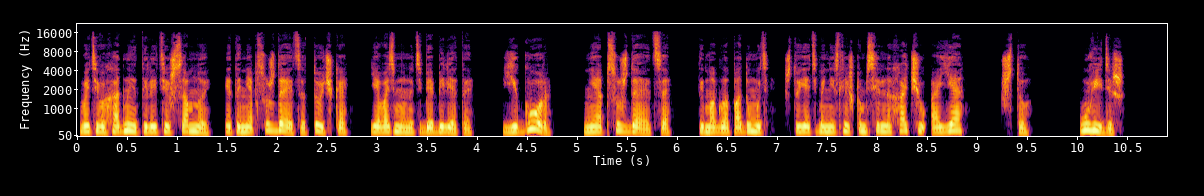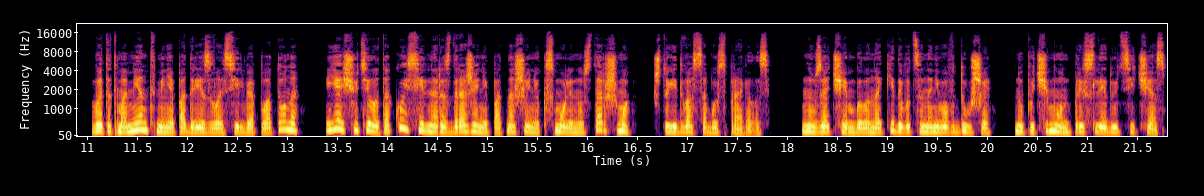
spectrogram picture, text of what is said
В эти выходные ты летишь со мной. Это не обсуждается, точка. Я возьму на тебя билеты. Егор! Не обсуждается. Ты могла подумать, что я тебя не слишком сильно хочу, а я... Что? Увидишь. В этот момент меня подрезала Сильвия Платона, и я ощутила такое сильное раздражение по отношению к Смолину-старшему, что едва с собой справилась. Ну зачем было накидываться на него в душе? Ну почему он преследует сейчас?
